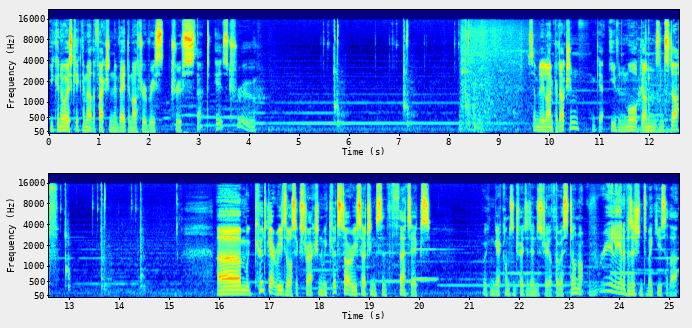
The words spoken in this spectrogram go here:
You can always kick them out of the faction and invade them after a brief truce. That is true. Assembly line production. We get even more guns and stuff. Um, we could get resource extraction. We could start researching synthetics. We can get concentrated industry, although we're still not really in a position to make use of that.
